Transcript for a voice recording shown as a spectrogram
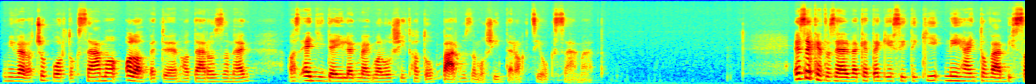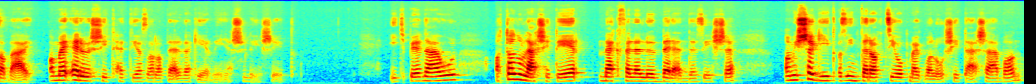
mivel a csoportok száma alapvetően határozza meg az egyidejűleg megvalósítható párhuzamos interakciók számát. Ezeket az elveket egészíti ki néhány további szabály, amely erősítheti az alapelvek érvényesülését. Így például a tanulási tér megfelelő berendezése, ami segít az interakciók megvalósításában,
